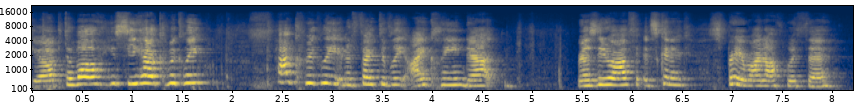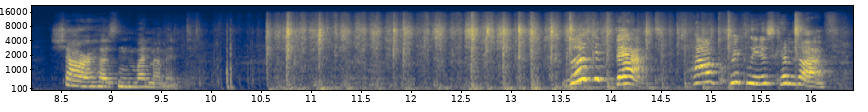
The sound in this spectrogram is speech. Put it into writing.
Go up the wall. You see how quickly, how quickly and effectively I cleaned that residue off. It's to spray right off with the shower hose in one moment. Look at that. How quickly this comes off.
